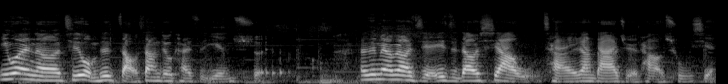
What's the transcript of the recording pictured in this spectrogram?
因为呢，其实我们是早上就开始淹水了，但是妙妙姐一直到下午才让大家觉得她有出现。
